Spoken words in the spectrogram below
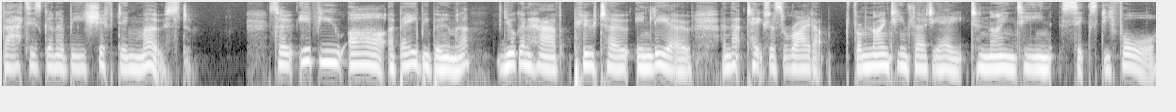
that is going to be shifting most. So if you are a baby boomer, you're going to have Pluto in Leo, and that takes us right up from 1938 to 1964.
